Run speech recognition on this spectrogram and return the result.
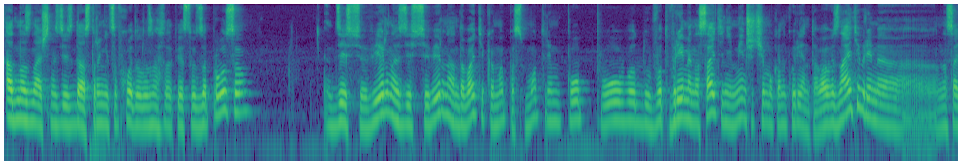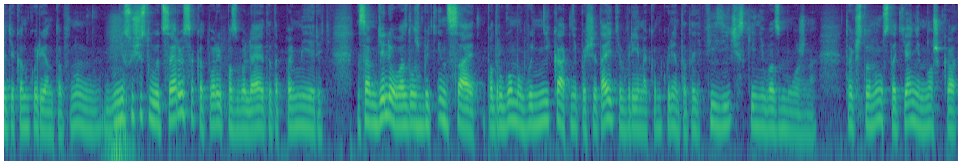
однозначно здесь, да, страница входа должна соответствовать запросу. Здесь все верно, здесь все верно. Давайте-ка мы посмотрим по поводу... Вот время на сайте не меньше, чем у конкурентов. А вы знаете время э, на сайте конкурентов? Ну, не существует сервиса, который позволяет это померить. На самом деле у вас должен быть инсайт. По-другому вы никак не посчитаете время конкурента. Это физически невозможно. Так что, ну, статья немножко...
